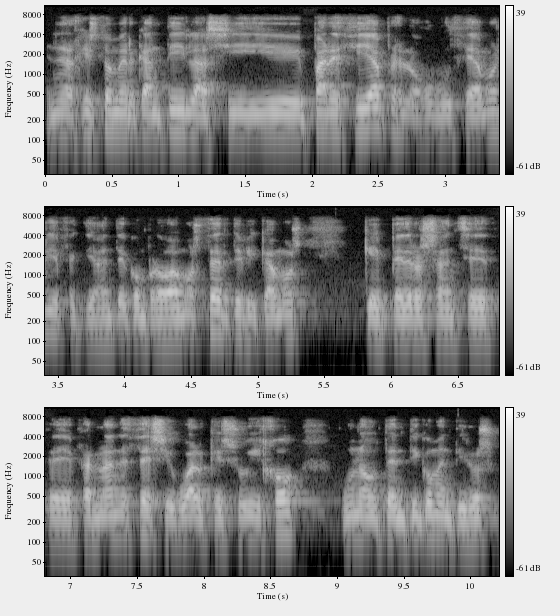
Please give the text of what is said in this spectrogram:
en el registro mercantil así parecía, pero luego buceamos y efectivamente comprobamos, certificamos que Pedro Sánchez eh, Fernández es igual que su hijo, un auténtico mentiroso.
